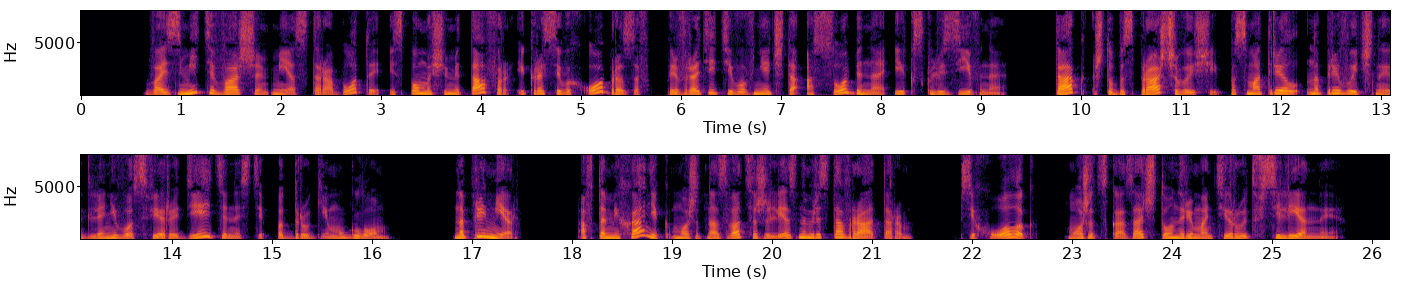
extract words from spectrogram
Возьмите ваше место работы и с помощью метафор и красивых образов превратите его в нечто особенное и эксклюзивное. Так, чтобы спрашивающий посмотрел на привычные для него сферы деятельности под другим углом. Например, автомеханик может назваться железным реставратором, психолог может сказать, что он ремонтирует вселенные,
